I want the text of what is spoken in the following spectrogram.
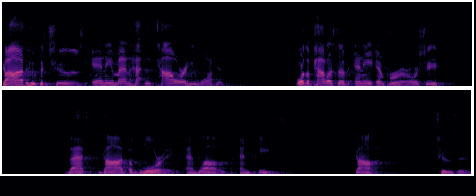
God, who could choose any Manhattan tower he wanted, or the palace of any emperor or sheik, that God of glory and love and peace, God chooses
